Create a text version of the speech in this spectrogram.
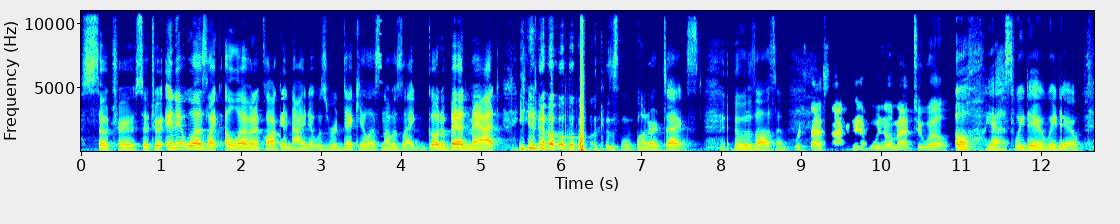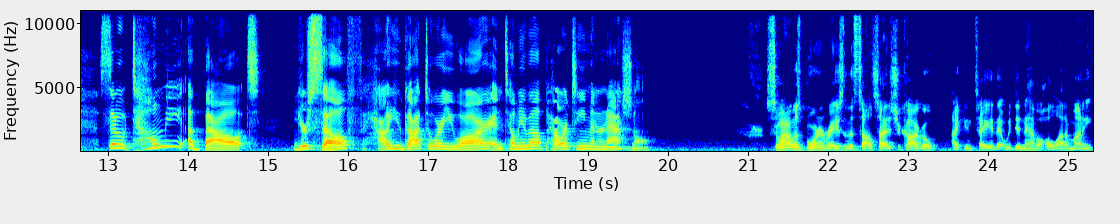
So true, so true. And it was like 11 o'clock at night. It was ridiculous. And I was like, go to bed, Matt, you know, because on our text, it was awesome. Which that's not going to happen. We know Matt too well. Oh, yes, we do. We do. So tell me about yourself, how you got to where you are, and tell me about PowerTeam International. So I was born and raised in the south side of Chicago. I can tell you that we didn't have a whole lot of money.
